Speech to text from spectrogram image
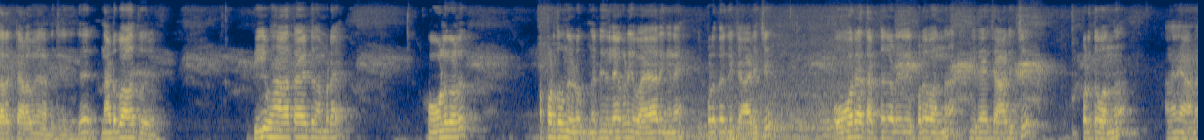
കറക്റ്റ് അളവിന് കണ്ടിച്ചിരിക്കുന്നത് ഇത് നടുഭാഗത്ത് വരും. ഈ ഭാഗത്തായിട്ട് നമ്മുടെ ഹോളുകൾ അപ്പുറത്തുനിന്ന് ഇടും. എന്നിട്ട് ഇതിലേ കൂടി ഇങ്ങനെ ഇപ്പുറത്തേക്ക് ചാടിച്ച് ഓരോ തട്ടുകളിൽ ഇപ്പുറം വന്ന് ഇതേ ചാടിച്ച് ഇപ്പുറത്ത് വന്ന് അങ്ങനെയാണ്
